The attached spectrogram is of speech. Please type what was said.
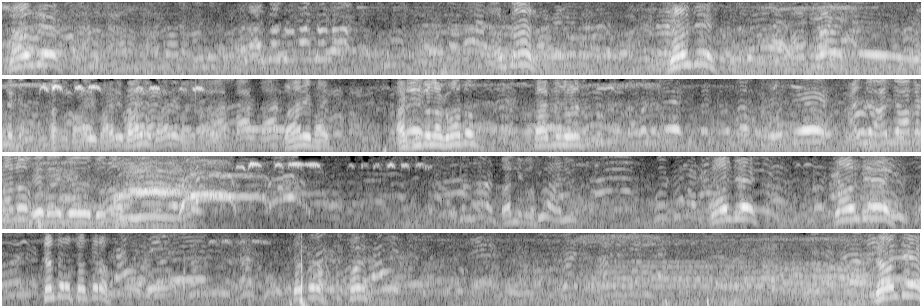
राहुल जी। और सर राहुल जी। भाई भाई अर्जी को लगवा दो साहब ने जोड़े राहुल जी राहुल जी चलते रहो चलते रहो चलते रहो कौन राहुल जी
